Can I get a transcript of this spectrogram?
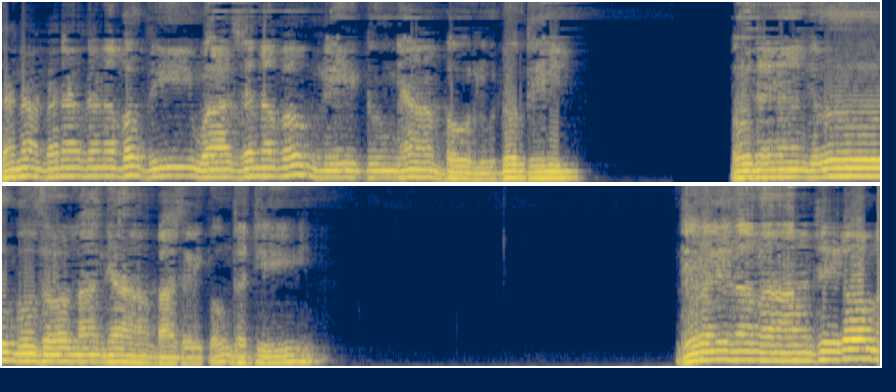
သနဗရဇနဗုဒ္ဓီဝါဇနဗုဒ္ဓီသူများဘုလူတို့သည် ဘုဒ္ဓံသူဘုသောလာကြပါစေကုန်တည်းဒေဝလိသမထေရောမ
